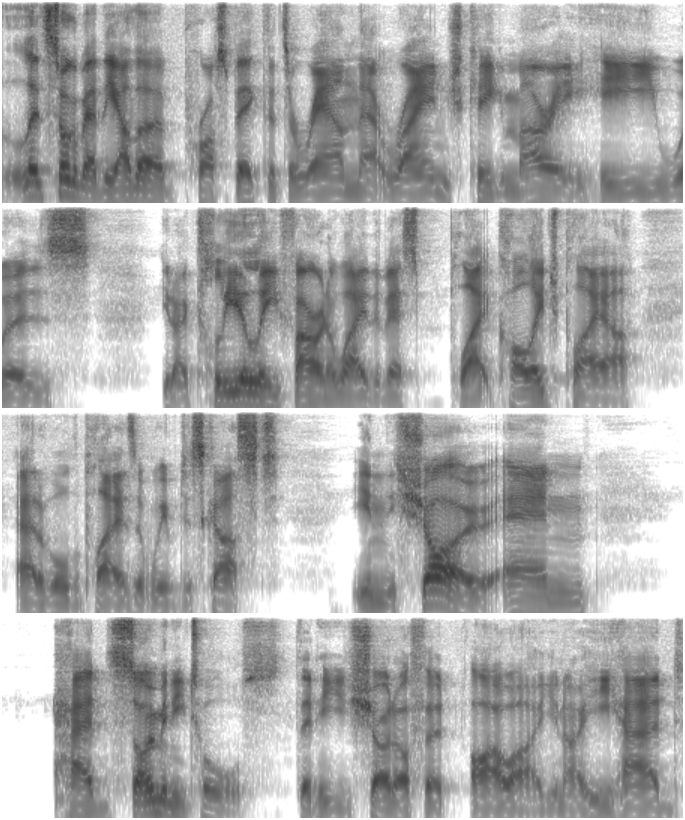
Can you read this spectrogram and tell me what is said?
let's talk about the other prospect that's around that range, Keegan Murray. He was, you know, clearly far and away the best play, college player out of all the players that we've discussed in this show, and had so many tools that he showed off at Iowa. You know, he had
